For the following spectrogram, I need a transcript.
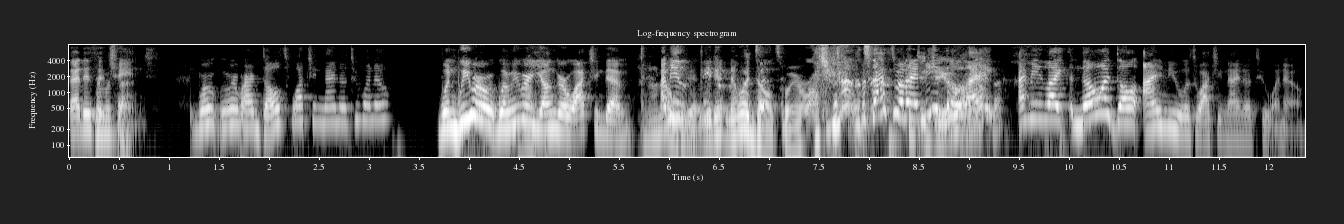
That is When a that? change. Were, were, were adults watching 90210? When we were when we were younger watching them, I. I mean, we, didn't, we didn't know adults when we were watching. but that's what I Did mean, you? though. Like. I mean, like, no adult I knew was watching 90210.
